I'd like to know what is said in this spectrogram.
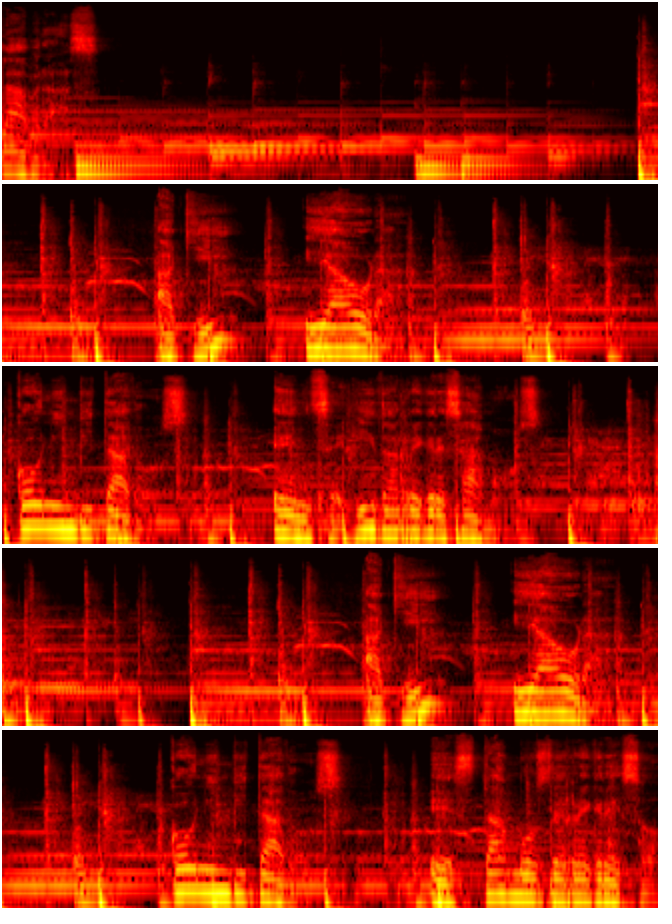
Palabras. Aquí y ahora. Con invitados. Enseguida regresamos. Aquí y ahora. Con invitados. Estamos de regreso.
